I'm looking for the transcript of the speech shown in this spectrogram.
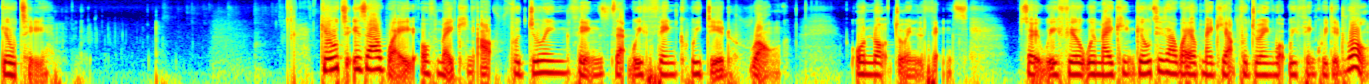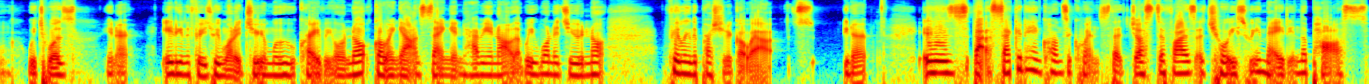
guilty. Guilt is our way of making up for doing things that we think we did wrong or not doing the things. So we feel we're making guilt is our way of making up for doing what we think we did wrong, which was, you know, eating the foods we wanted to and we were craving, or not going out and staying and having a night that we wanted to and not feeling the pressure to go out. You know, it is that secondhand consequence that justifies a choice we made in the past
